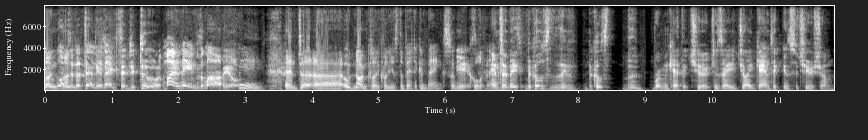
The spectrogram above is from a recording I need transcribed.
lo- what lo- an Italian accent you do! My name's Mario. Hmm. and uh, uh, oh, known colloquially as the Vatican Bank, so we'll Yes. call it that. And so, bas- because the because the Roman Catholic Church is a gigantic institution,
